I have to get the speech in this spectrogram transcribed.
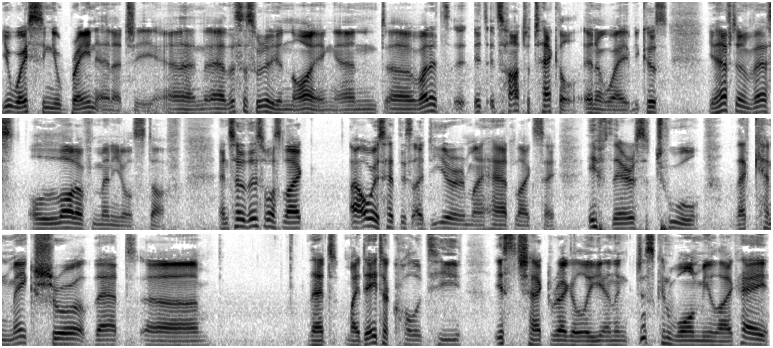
you're wasting your brain energy, and uh, this is really annoying. And uh, but it's it, it's hard to tackle in a way because you have to invest a lot of manual stuff. And so this was like. I always had this idea in my head, like say, if there's a tool that can make sure that uh, that my data quality is checked regularly and then just can warn me like, hey,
